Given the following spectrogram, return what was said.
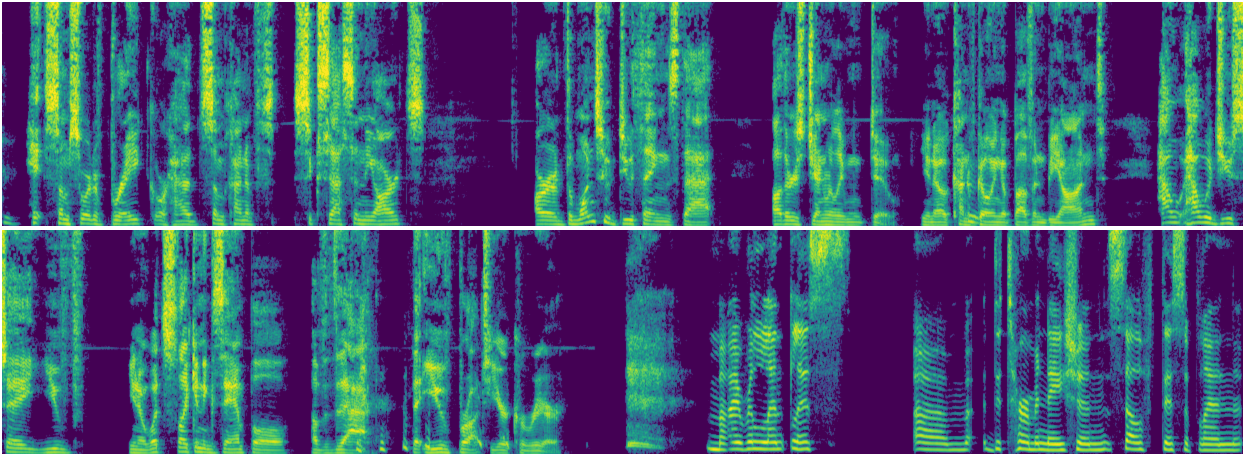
hit some sort of break or had some kind of success in the arts are the ones who do things that others generally won't do, you know, kind of mm. going above and beyond. How, how would you say you've, you know, what's like an example of that that you've brought to your career? My relentless um, determination, self discipline,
